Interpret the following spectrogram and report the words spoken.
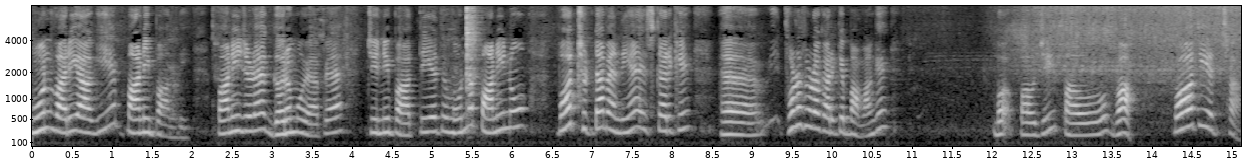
ਹੁਣ ਵਾਰੀ ਆ ਗਈ ਹੈ ਪਾਣੀ ਪਾਣ ਦੀ। ਪਾਣੀ ਜਿਹੜਾ ਗਰਮ ਹੋਇਆ ਪਿਆ ਹੈ, ਚੀਨੀ ਪਾਤੀ ਹੈ ਤੇ ਹੁਣ ਨਾ ਪਾਣੀ ਨੂੰ ਬਹੁਤ ਛੁੱਟਾ ਪੈਂਦੀਆਂ ਇਸ ਕਰਕੇ। ਥੋੜਾ ਥੋੜਾ ਕਰਕੇ ਪਾਵਾਂਗੇ। ਬ- ਪਾਓ ਜੀ, ਪਾਓ, ਵਾਹ, ਬਹੁਤ ਹੀ ਅੱਛਾ,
